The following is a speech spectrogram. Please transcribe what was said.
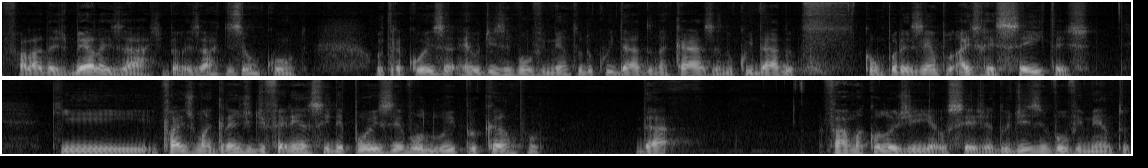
falar das belas artes. Belas artes é um conto. Outra coisa é o desenvolvimento do cuidado na casa, no cuidado com, por exemplo, as receitas, que faz uma grande diferença e depois evolui para o campo da farmacologia, ou seja, do desenvolvimento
